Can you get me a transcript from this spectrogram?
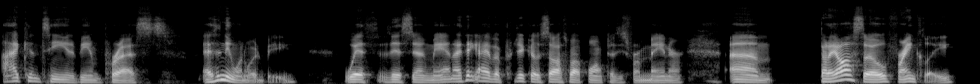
I continue to be impressed, as anyone would be, with this young man. I think I have a particular soft spot for him because he's from Manor. Um, but I also, frankly,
